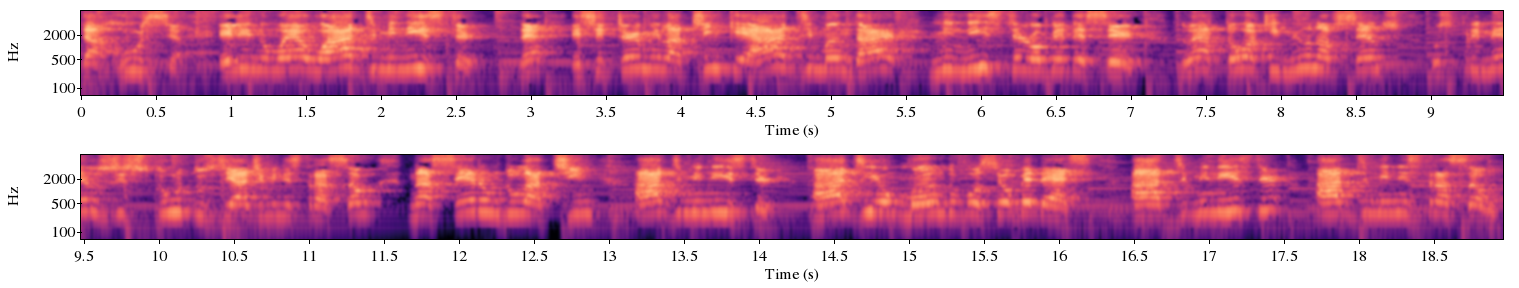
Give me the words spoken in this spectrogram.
Da Rússia. Ele não é o administer, né? Esse termo em latim que é ad mandar, minister obedecer. Não é à toa que em 1900 os primeiros estudos de administração nasceram do latim administer. Ad eu mando, você obedece. Administer, administração.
